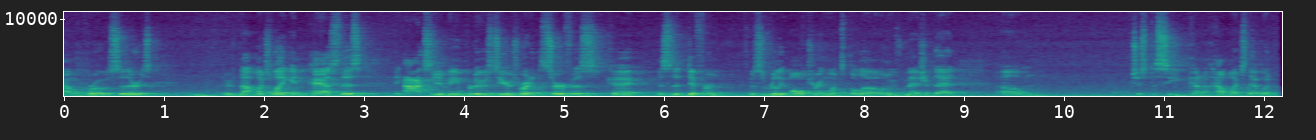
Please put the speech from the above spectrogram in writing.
how it grows. So there's there's not much light getting past this. The oxygen being produced here is right at the surface. Okay, this is a different. This is really altering what's below, and we've measured that um, just to see kind of how much that would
